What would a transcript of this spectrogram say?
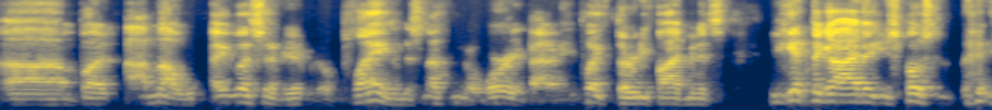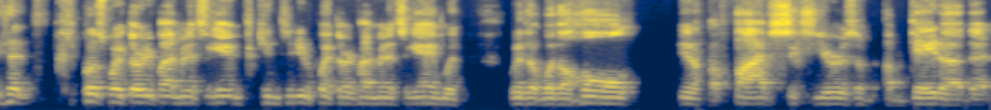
uh, but I'm not. I listen, if you're playing him, there's nothing to worry about. I mean, you play 35 minutes you get the guy that you're supposed to supposed to play 35 minutes a game, continue to play 35 minutes a game with with a, with a whole you know five six years of, of data that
